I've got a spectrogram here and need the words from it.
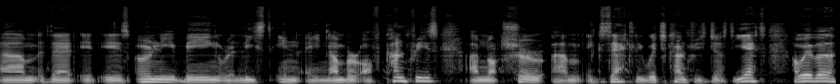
um, that it is only being released in a number of countries. I'm not sure um, exactly which countries just yet. However,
